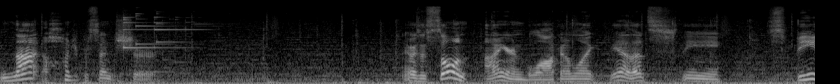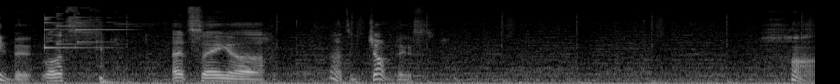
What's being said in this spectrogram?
Not 100% sure. Anyways, I saw an iron block, and I'm like, yeah, that's the speed boost. Well, that's, that's a, uh, no, it's a jump boost. Huh.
